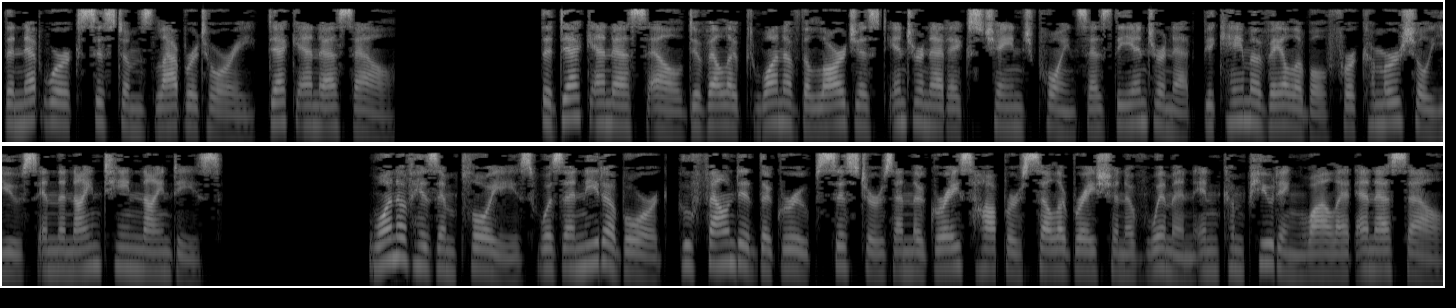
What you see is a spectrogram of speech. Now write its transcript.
the Network Systems Laboratory DEC-NSL. The DEC-NSL developed one of the largest Internet exchange points as the Internet became available for commercial use in the 1990s. One of his employees was Anita Borg, who founded the group Systers and the Grace Hopper Celebration of Women in Computing while at NSL.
